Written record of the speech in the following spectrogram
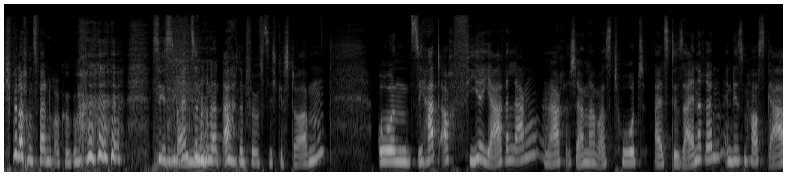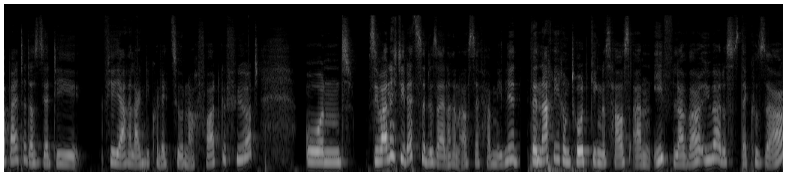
Ich bin auch im zweiten Rokoko. sie ist 1958 gestorben. Und sie hat auch vier Jahre lang nach Jean Lavins Tod als Designerin in diesem Haus gearbeitet. Also sie hat die vier Jahre lang die Kollektion auch fortgeführt. Und sie war nicht die letzte Designerin aus der Familie, denn nach ihrem Tod ging das Haus an Yves Lavin über, das ist der Cousin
